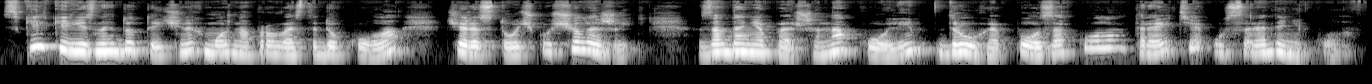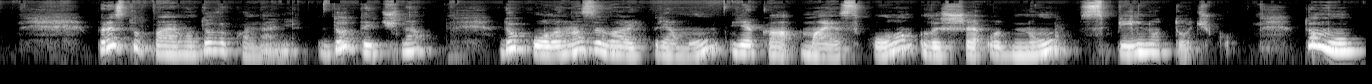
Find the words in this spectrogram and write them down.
Скільки різних дотичних можна провести до кола через точку, що лежить? Завдання перше на колі, друге поза колом, третє у середині кола. Приступаємо до виконання. Дотична до кола називають пряму, яка має з колом лише одну спільну точку. Тому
